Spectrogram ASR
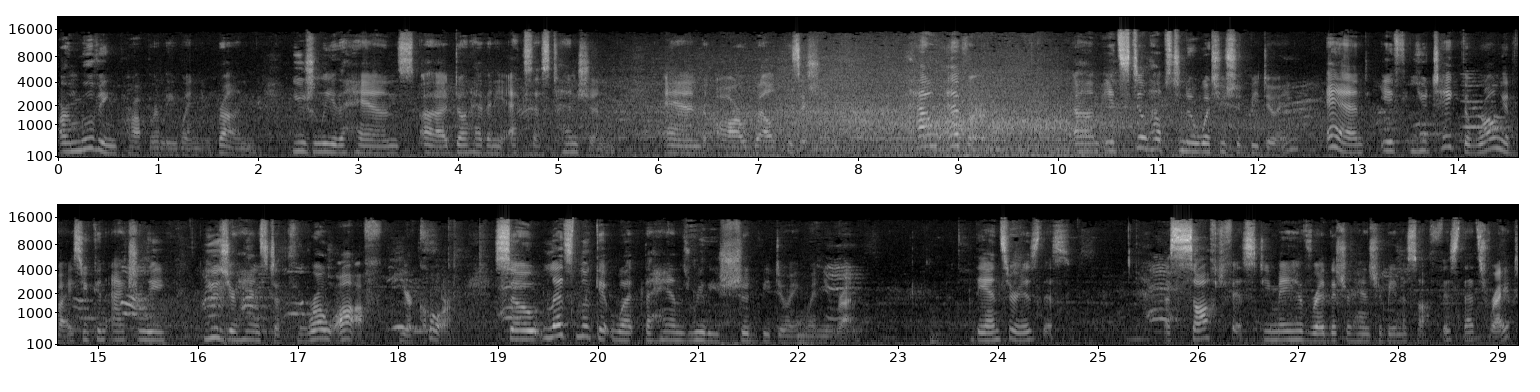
are moving properly when you run usually the hands uh, don't have any excess tension and are well positioned however um, it still helps to know what you should be doing. And if you take the wrong advice, you can actually use your hands to throw off your core. So let's look at what the hands really should be doing when you run. The answer is this a soft fist. You may have read that your hands should be in a soft fist. That's right.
